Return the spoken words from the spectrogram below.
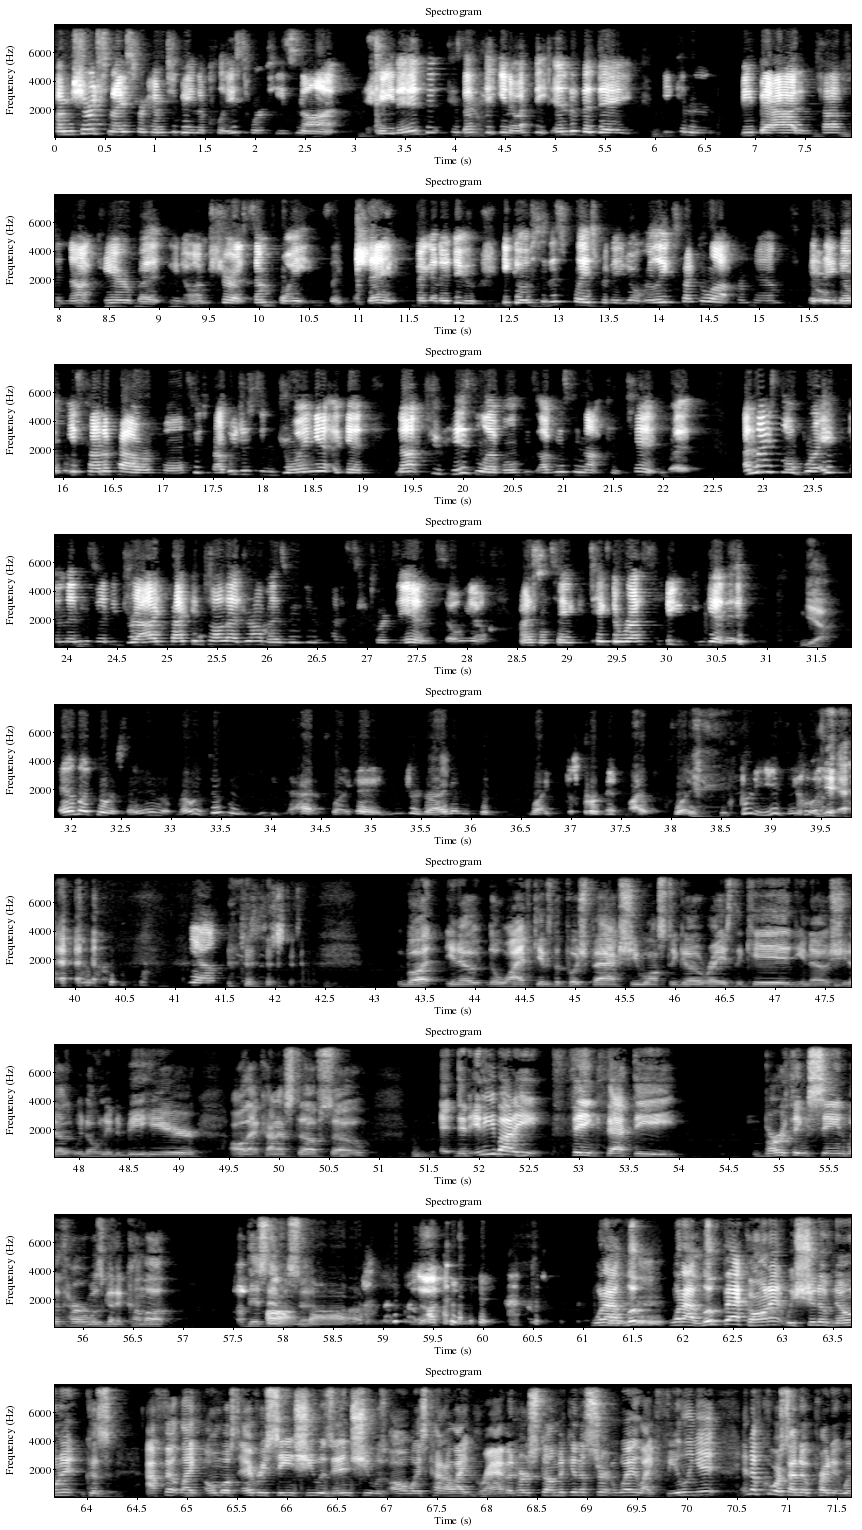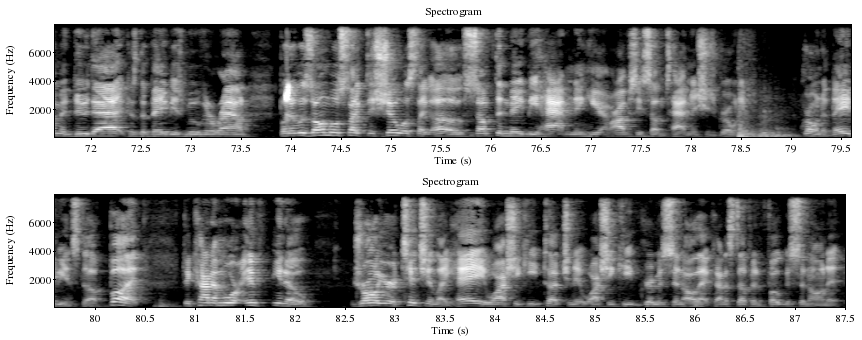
I'm sure it's nice for him to be in a place where he's not hated because at the you know at the end of the day he can be bad and tough and not care but you know I'm sure at some point he's like well, dang what am I gonna do? He goes to this place where they don't really expect a lot from him but they know he's kind of powerful so he's probably just enjoying it again not to his level he's obviously not content but a nice little break and then he's gonna be dragged back into all that drama as we can kind of see towards the end so you know might as well take take the rest so you can get it. yeah And like you were saying, relatively easy task. Like, hey, use your dragons to like just prevent violence. Like, it's pretty easy. Like, yeah Yeah. but you know the wife gives the pushback she wants to go raise the kid you know she doesn't. we don't need to be here all that kind of stuff so eh, did anybody think that the birthing scene with her was going to come up this Oh, episode nah. No. I when i look when i look back on it we should have known it because i felt like almost every scene she was in she was always kind of like grabbing her stomach in a certain way like feeling it and of course i know pregnant women do that because the baby's moving around but it was almost like the show was like oh something may be happening here. Obviously something's happening. She's growing growing a baby and stuff. But to kind of more you know draw your attention like hey why she keep touching it? Why she keep grimacing? All that kind of stuff and focusing on it.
